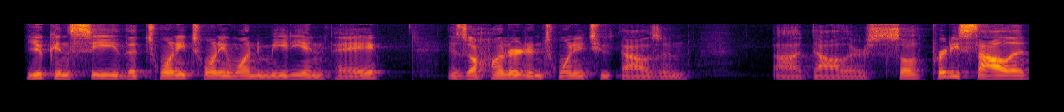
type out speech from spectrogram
You can see the 2021 median pay is $122,000. Uh, so pretty solid.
